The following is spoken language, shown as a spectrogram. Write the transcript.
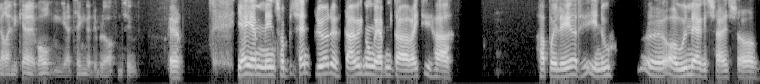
med René Kjær i vognen, jeg tænker, det bliver offensivt. Ja, ja jamen, interessant bliver det. Der er jo ikke nogen af dem, der rigtig har, har brilleret endnu øh, og udmærket sig, så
